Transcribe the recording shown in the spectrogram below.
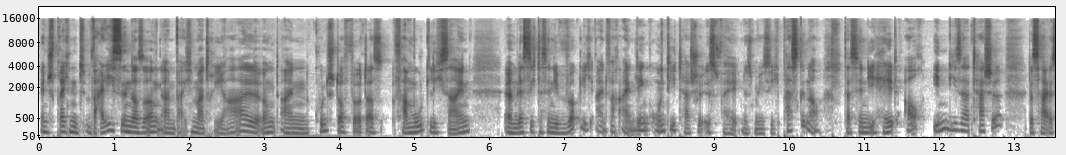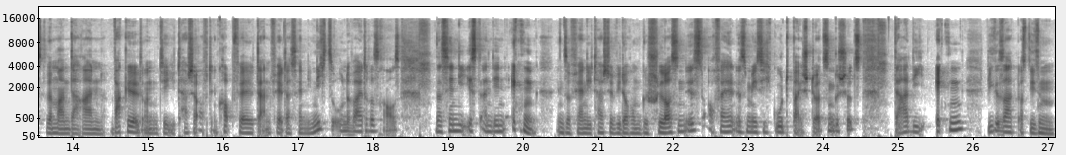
entsprechend weich sind aus irgendeinem weichen Material, irgendein Kunststoff wird das vermutlich sein ähm, lässt sich das Handy wirklich einfach einlegen und die Tasche ist verhältnismäßig passgenau. Das Handy hält auch in dieser Tasche. Das heißt, wenn man daran wackelt und die Tasche auf den Kopf fällt, dann fällt das Handy nicht so ohne weiteres raus. Das Handy ist an den Ecken, insofern die Tasche wiederum geschlossen ist, auch verhältnismäßig gut bei Stürzen geschützt. Da die Ecken, wie gesagt, aus diesem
